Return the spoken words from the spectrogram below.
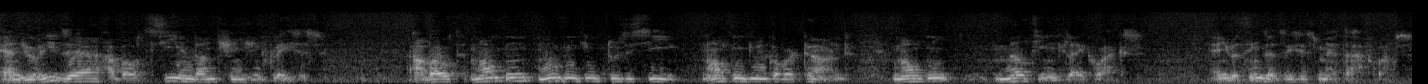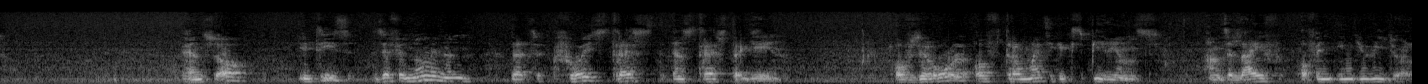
And you read there about sea and unchanging places, about mountain moving into the sea, mountain being overturned, mountain melting like wax. And you think that this is metaphors. And so it is the phenomenon that Freud stressed and stressed again of the role of traumatic experience on the life of an individual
